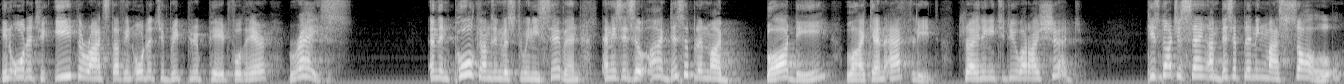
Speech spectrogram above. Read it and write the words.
in order to eat the right stuff, in order to be prepared for their race. And then Paul comes in verse 27 and he says, So I discipline my body like an athlete, training it to do what I should. He's not just saying, I'm disciplining my soul.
